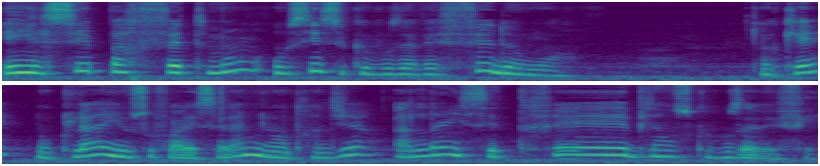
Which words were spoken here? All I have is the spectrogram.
et il sait parfaitement aussi ce que vous avez fait de moi. Ok? Donc là, Youssouf il est en train de dire Allah, il sait très bien ce que vous avez fait.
